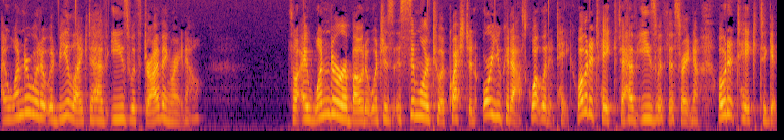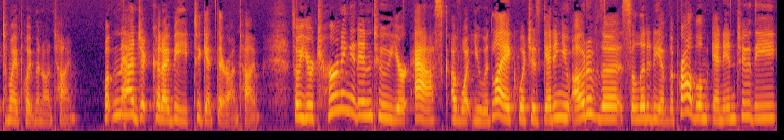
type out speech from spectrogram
I wonder what it would be like to have ease with driving right now. So I wonder about it, which is, is similar to a question. Or you could ask, what would it take? What would it take to have ease with this right now? What would it take to get to my appointment on time? What magic could I be to get there on time? So you're turning it into your ask of what you would like, which is getting you out of the solidity of the problem and into the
